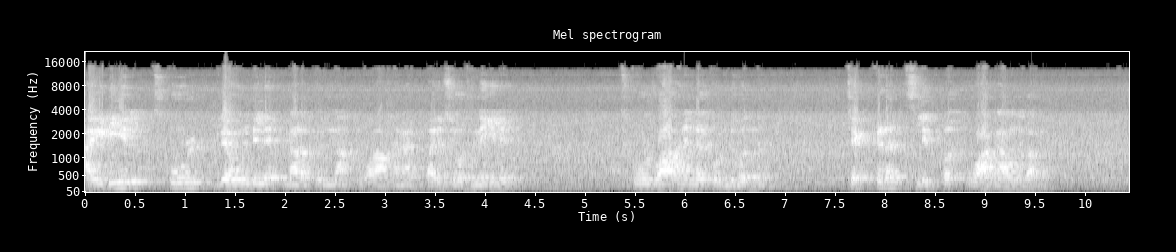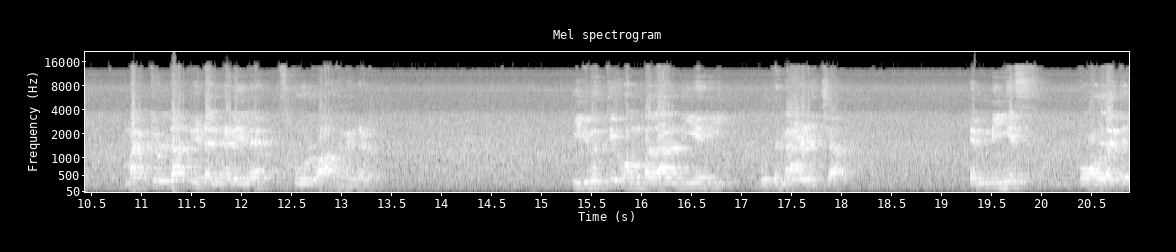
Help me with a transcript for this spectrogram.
ഐഡിയൽ സ്കൂൾ ഗ്രൗണ്ടിൽ നടത്തുന്ന വാഹന പരിശോധനയിൽ സ്കൂൾ വാഹനങ്ങൾ കൊണ്ടുവന്ന് ചെക്ക്ഡ് സ്ലിപ്പ് വാങ്ങാവുന്നതാണ്. മറ്റുള്ള ഇടങ്ങളിലെ സ്കൂൾ വാഹനങ്ങൾ. ഇരുപത്തി ഒമ്പതാം തീയതി ബുധനാഴ്ച എം ഇ എസ് കോളേജ്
